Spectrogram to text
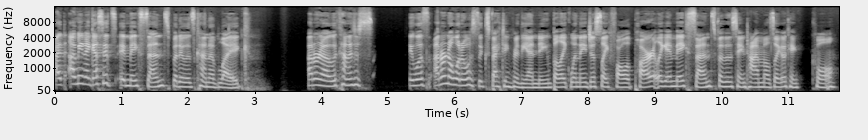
I, I mean, I guess it's it makes sense, but it was kind of like I don't know. It kind of just it was I don't know what I was expecting for the ending, but like when they just like fall apart, like it makes sense, but at the same time, I was like, okay, cool.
